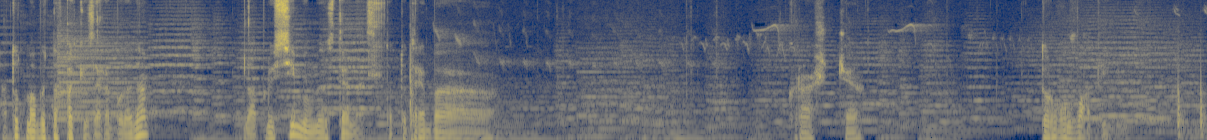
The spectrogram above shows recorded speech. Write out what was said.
А тут, мабуть, навпаки зараз буде, да? Да, плюс 7 мінус 13. Тобто треба краще торгувати їм.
